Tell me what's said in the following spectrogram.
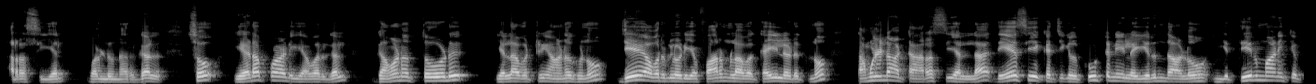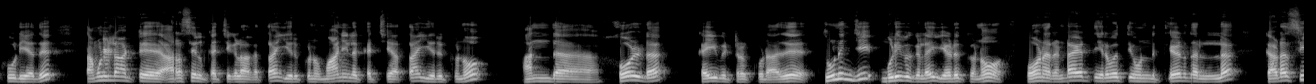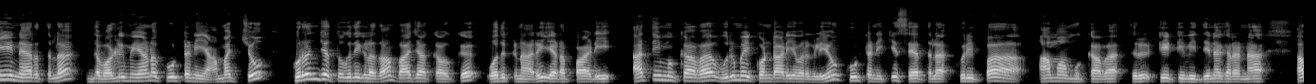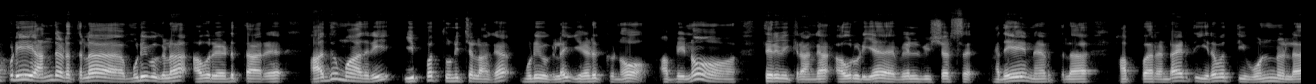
அரசியல் வல்லுனர்கள் ஸோ எடப்பாடி அவர்கள் கவனத்தோடு எல்லாவற்றையும் அணுகணும். ஜே அவர்களுடைய ஃபார்முலாவை கையில் எடுக்கணும். தமிழ்நாட்டு அரசியல்ல தேசிய கட்சிகள் கூட்டணியில இருந்தாலும் இங்க தீர்மானிக்கக்கூடியது தமிழ்நாட்டு அரசியல் கட்சிகளாகத்தான் இருக்கணும். மாநில கட்சியாகத்தான் இருக்கணும். அந்த ஹோல்டை கைவிட்டக்கூடாது. துணிஞ்சு முடிவுகளை எடுக்கணும். போன ரெண்டாயிரத்தி இருபத்தி ஒன்று தேர்தலில் கடைசி நேரத்தில் இந்த வலிமையான கூட்டணி அமைச்சும் குறைஞ்ச தொகுதிகளை தான் பாஜகவுக்கு ஒதுக்குனாரு எடப்பாடி. அதிமுகவை உரிமை கொண்டாடியவர்களையும் கூட்டணிக்கு சேர்த்தல. குறிப்பா அமமுகவை திரு டிடிவி தினகரனை. அப்படி அந்த இடத்துல முடிவுகளை அவர் எடுத்தாரு. அது மாதிரி இப்ப துணிச்சலாக முடிவுகளை எடுக்கணும் அப்படின்னும் தெரிவிக்கிறாங்க அவருடைய வெல் விஷர்ஸ் அதே நேரத்துல அப்ப ரெண்டாயிரத்தி இருபத்தி ஒண்ணுல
